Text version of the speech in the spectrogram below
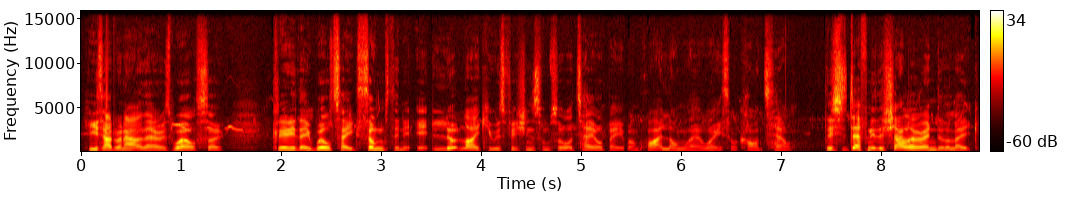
he's had one out of there as well. So clearly they will take something. It, it looked like he was fishing some sort of tail bait, but I'm quite a long way away, so I can't tell. This is definitely the shallower end of the lake.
